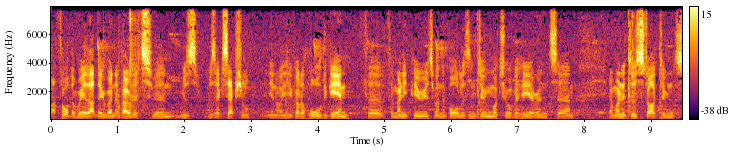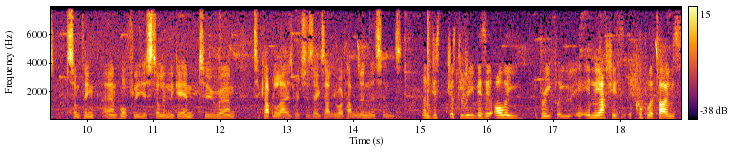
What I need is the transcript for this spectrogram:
I thought the way that they went about it um, was was exceptional. You know, you've got to hold the game for, for many periods when the ball isn't doing much over here, and um, and when it does start doing something, um, hopefully you're still in the game to um, to capitalise, which is exactly what happened in this instance. And just just to revisit Ollie briefly, in the Ashes, a couple of times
